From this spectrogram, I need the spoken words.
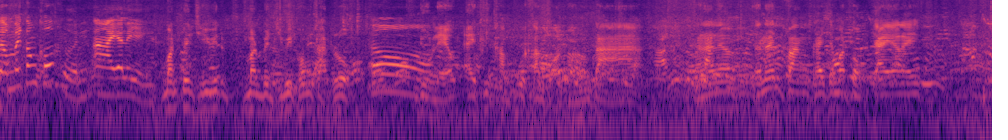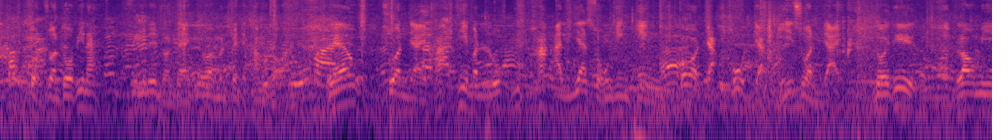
จะไม่ต้องเข้าเขินอายอะไรอย่างเงี้ย มันเป็นชีวิตมันเป็นชีวิตของสัตว์โลกอ๋อออยู่แล้วไอ้ที่คำพูดคำสอนของหลวงตาดังนั้นแล้วดังนั้นฟังใครจะมาตกใจอะไร ส่วนส่วนตัวพี่นะพี่ไม่ได้สนใจพี่ว่ามันเป็นคำสอนแล้วส่วนใหญ่พระที่บรรลุพระอริยสงฆ์จริง ๆ ก็จะพูดอย่างนี้ส่วนใหญ่ โดยที่เรามี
